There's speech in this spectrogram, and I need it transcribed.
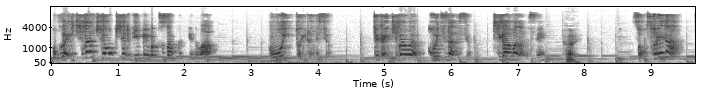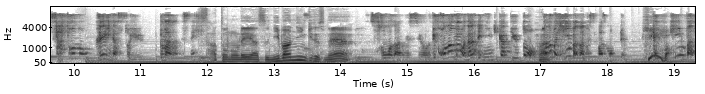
僕が一番注目してるディープインパクトサンクっていうのは、もう一頭いるんですよ。っていうか一番はこいつなんですよ。違う馬なんですね。はい。そう、それが、里のレイナスという馬なんですね。里のレイナス、2番人気ですね。そうなんですよ。で、この馬はなんで人気かっていうと、はい、この馬牝馬なんです、まずもって。牝馬？牝馬っ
